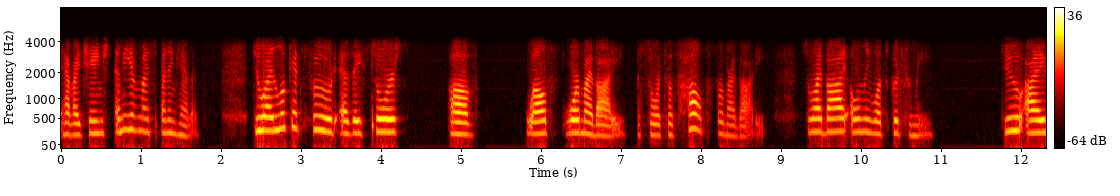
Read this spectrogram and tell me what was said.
Have I changed any of my spending habits? Do I look at food as a source of wealth for my body, a source of health for my body? So I buy only what's good for me. Do I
